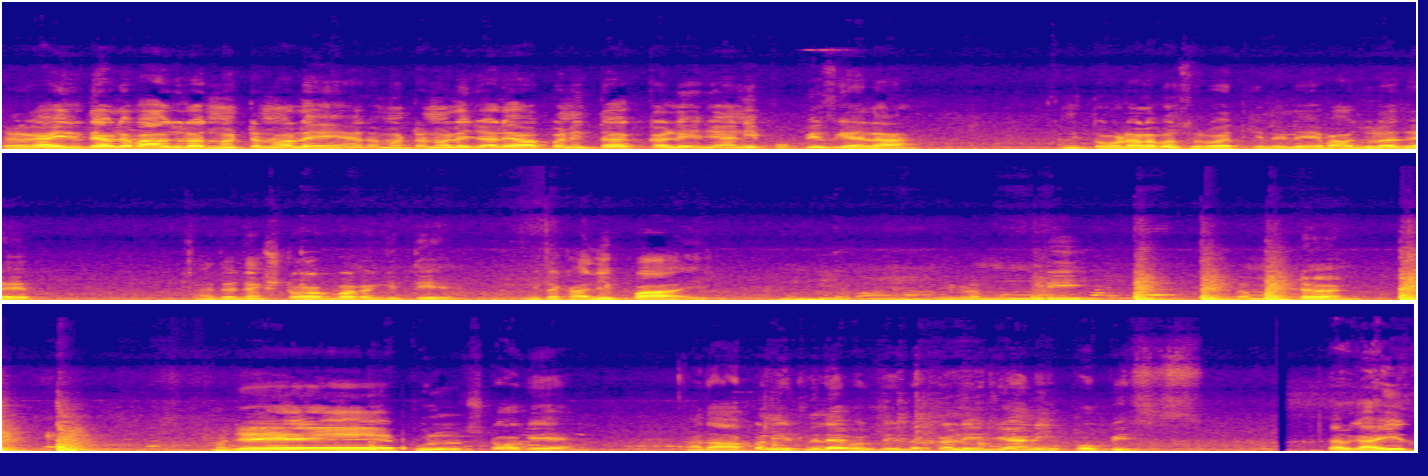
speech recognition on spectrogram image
तर काही तिथे आपल्या बाजूलाच मटनवाला आहे. आता मटनवाल्याच्या आल्यावर आपण इथं कलेजी आणि पोपीस घ्यायला. आणि तोडायला पण सुरुवात केलेली आहे. बाजूलाच आहेत. आणि त्याच्या स्टॉक बघा किती आहे. इथं खाली पाय. इकडं मुंडी. इकडं मटन म्हणजे फुल स्टॉक आहे. आता आपण घेतलेलं आहे फक्त इथं कलेजी आणि पोपीस तर काहीच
